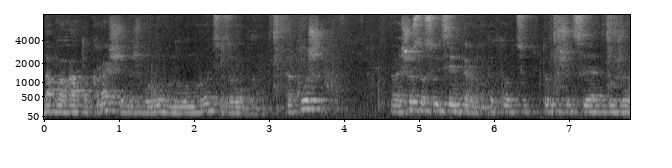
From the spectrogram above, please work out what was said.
набагато краще, ніж було в минулому році зроблено. Також, е, що стосується інтернету, то тому що це дуже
